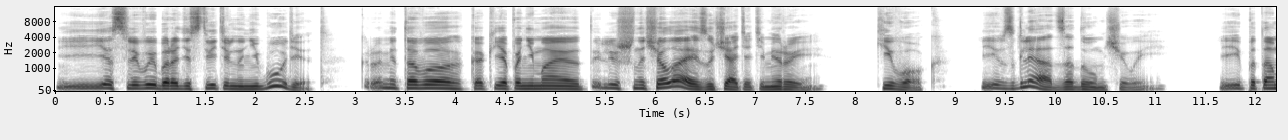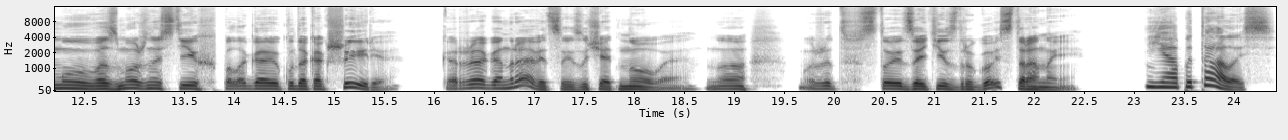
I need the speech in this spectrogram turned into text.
и если выбора действительно не будет, кроме того, как я понимаю, ты лишь начала изучать эти миры. Кивок и взгляд задумчивый. И потому возможность их, полагаю, куда как шире. Карага нравится изучать новое, но, может, стоит зайти с другой стороны? Я пыталась.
